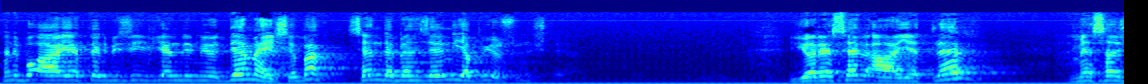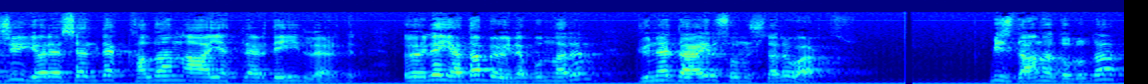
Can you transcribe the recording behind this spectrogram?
Hani bu ayetler bizi ilgilendirmiyor deme işte bak sen de benzerini yapıyorsun işte. Yöresel ayetler mesajı yöreselde kalan ayetler değillerdir. Öyle ya da böyle bunların güne dair sonuçları vardır. Biz de Anadolu'da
